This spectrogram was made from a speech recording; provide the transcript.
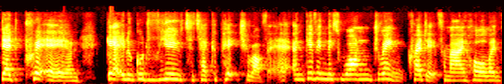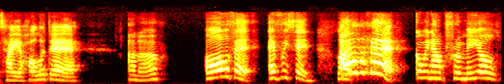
dead pretty and getting a good view to take a picture of it and giving this one drink credit for my whole entire holiday. I know all of it, everything. Like all of it. Going out for a meal,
